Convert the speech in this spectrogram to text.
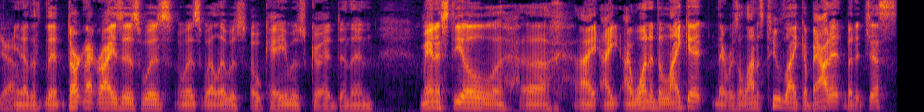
Yeah. You know, the, the Dark Knight Rises was was well, it was okay, it was good, and then Man of Steel, uh, uh, I, I I wanted to like it. There was a lot to like about it, but it just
